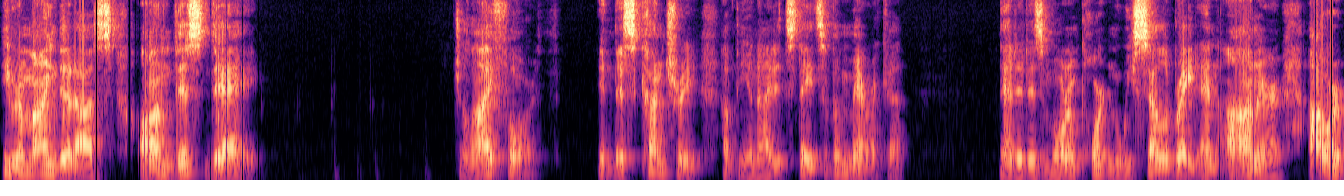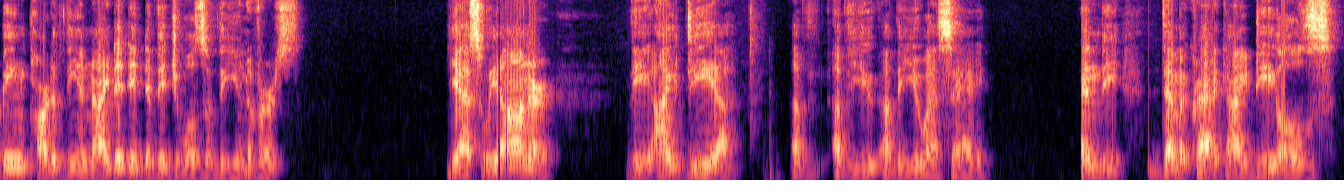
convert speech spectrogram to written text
He reminded us on this day, July 4th, in this country of the United States of America that it is more important we celebrate and honor our being part of the united individuals of the universe. Yes, we honor the idea of, of, the, of the USA and the democratic ideals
